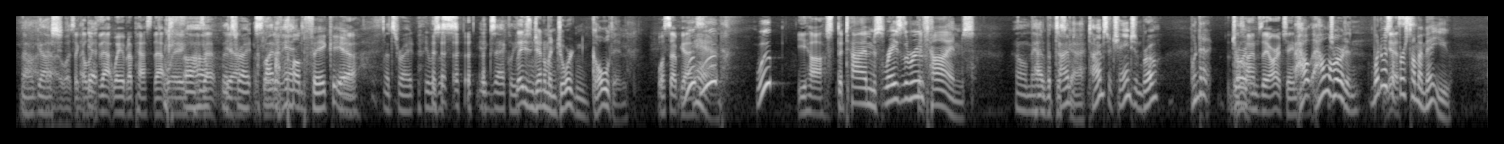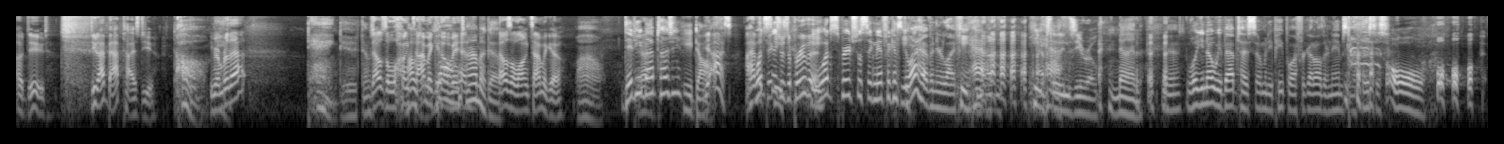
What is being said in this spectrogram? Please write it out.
Oh gosh. it wasn't. like I looked that way, but I passed that way. Uh-huh. that- That's yeah. right. Sleight of hand. Pump fake. Yeah. Yeah. That's right. It was a s exactly. Ladies and gentlemen, Jordan Golden. What's up, guys? Man, Whoop. Yeehaw. the times. Raise the The roof. times. oh man. had with this guy. Times are changing, bro. When did I, The times they are changing. how how long? Jordan. When was the first time I met you? Oh, dude. Dude, I baptized you. Oh, You remember that? dang, dude. That was That was a long that was time a ago, long man. time ago. That was a long time ago. wow. Did he Yeah. baptize you? He does. Yes. I have What's the the- pictures to prove it. What spiritual significance do I have in your life? He had. he Absolutely had zero. none. Yeah. Well, you know, we baptized so many people, I forgot all their names and their faces. Oh.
